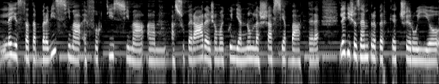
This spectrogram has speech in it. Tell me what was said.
Lei è stata bravissima e fortissima um, a superare diciamo, e quindi a non lasciarsi abbattere. Lei dice sempre perché c'ero io,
